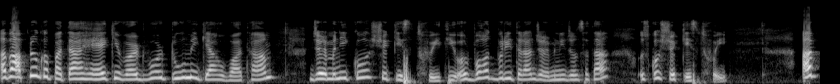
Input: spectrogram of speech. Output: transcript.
अब आप लोगों को पता है कि वर्ल्ड वॉर टू में क्या हुआ था? जर्मनी को शिकस्त हुई थी और बहुत बुरी तरह जर्मनी जो सा था, उसको शिकस्त हुई। अब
